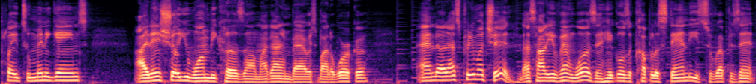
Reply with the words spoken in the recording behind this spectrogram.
play two mini games. I didn't show you one because um, I got embarrassed by the worker. And uh, that's pretty much it. That's how the event was. And here goes a couple of standees to represent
